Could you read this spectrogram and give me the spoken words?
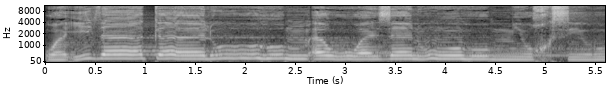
وإذا كالوهم أو وزنوهم يخسرون.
